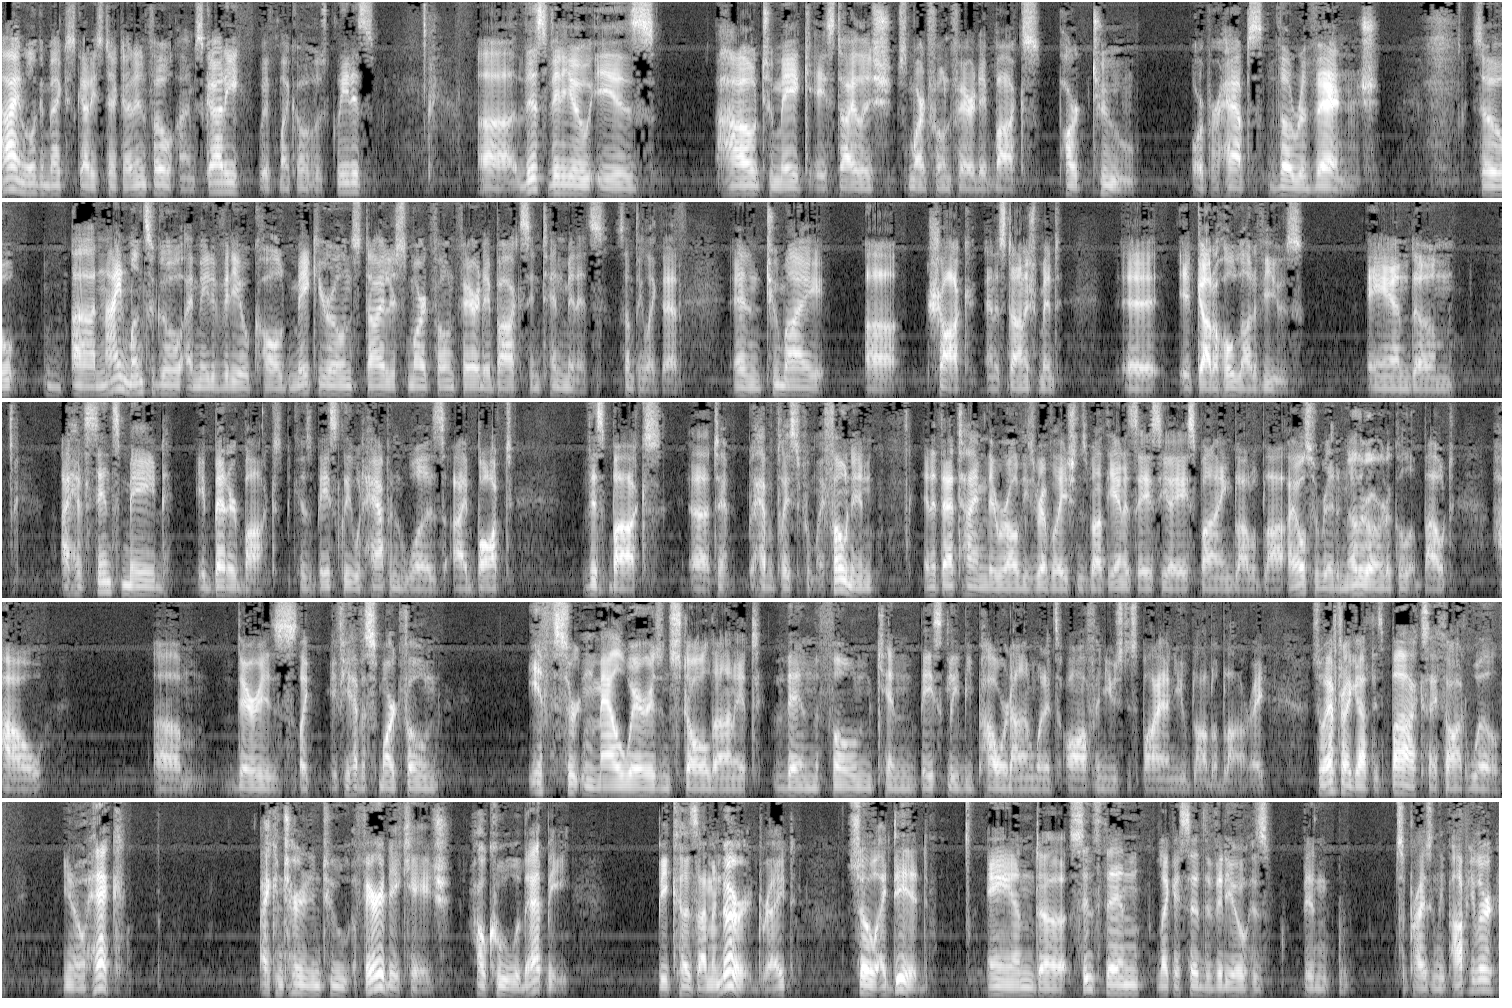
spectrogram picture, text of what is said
Hi, and welcome back to Scotties Tech.info. I'm Scotty with my co-host Cletus. Uh, this video is how to make a stylish smartphone Faraday box part 2, or perhaps The Revenge. So, uh, nine months ago, I made a video called Make Your Own Stylish Smartphone Faraday Box in 10 Minutes, something like that. And to my uh, shock and astonishment, uh, it got a whole lot of views. And um, I have since made a better box because basically what happened was I bought this box uh, to have a place to put my phone in. And at that time, there were all these revelations about the NSA, CIA spying, blah, blah, blah. I also read another article about how um, there is, like, if you have a smartphone, if certain malware is installed on it, then the phone can basically be powered on when it's off and used to spy on you, blah, blah, blah, right? So after I got this box, I thought, well, you know, heck, I can turn it into a Faraday cage. How cool would that be? Because I'm a nerd, right? So I did. And uh, since then, like I said, the video has been surprisingly popular.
